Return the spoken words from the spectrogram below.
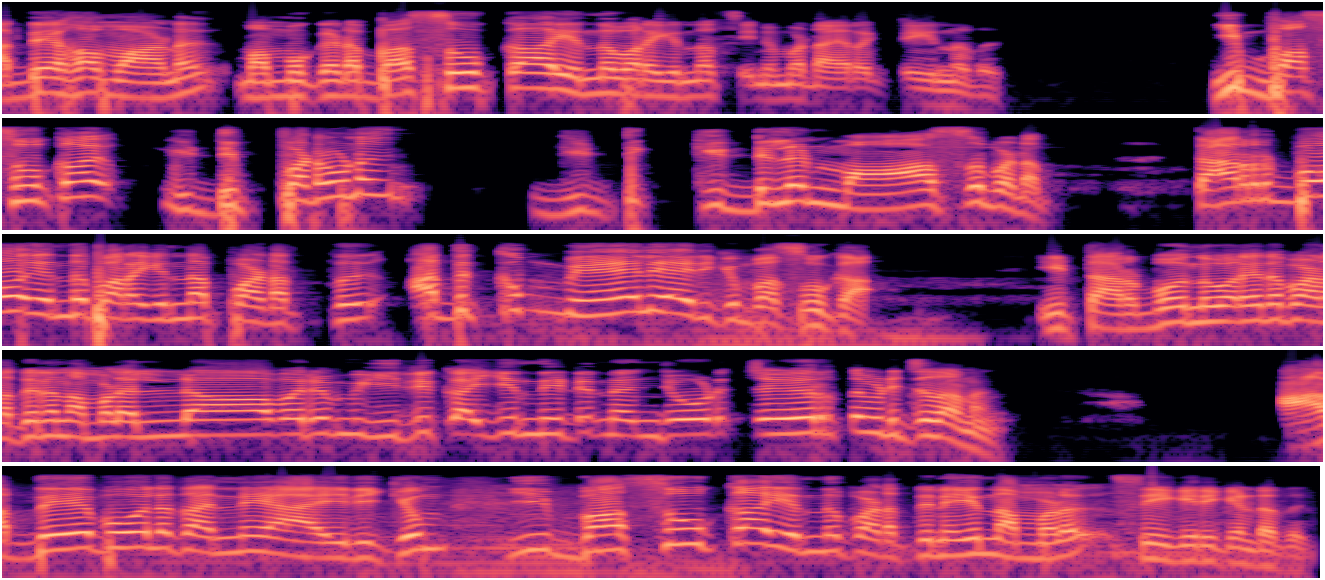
അദ്ദേഹമാണ് മമ്മൂക്കയുടെ ബസൂക്ക എന്ന് പറയുന്ന സിനിമ ഡയറക്റ്റ് ചെയ്യുന്നത്. ഈ ബസൂക്ക ഇടിപ്പടമാണ് ഇടി കിഡിലൻ മാസ് പടം. ടർബോ എന്ന് പറയുന്ന പടത്ത് അതുക്കും മേലെ ആയിരിക്കും ബസൂക്ക. ഈ ടർബോ എന്ന് പറയുന്ന പടത്തിന് നമ്മളെല്ലാവരും ഇരു കൈയും നീട്ടി നെഞ്ചോട് ചേർത്ത് പിടിച്ചതാണ്. അതേപോലെ തന്നെ ആയിരിക്കും ഈ ബസൂക്ക എന്ന് പടത്തിനെയും നമ്മൾ സ്വീകരിക്കേണ്ടത്.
